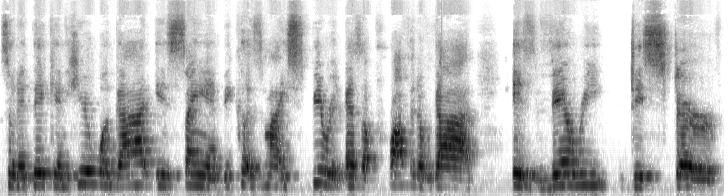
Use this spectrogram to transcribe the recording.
so that they can hear what God is saying because my spirit as a prophet of God is very disturbed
